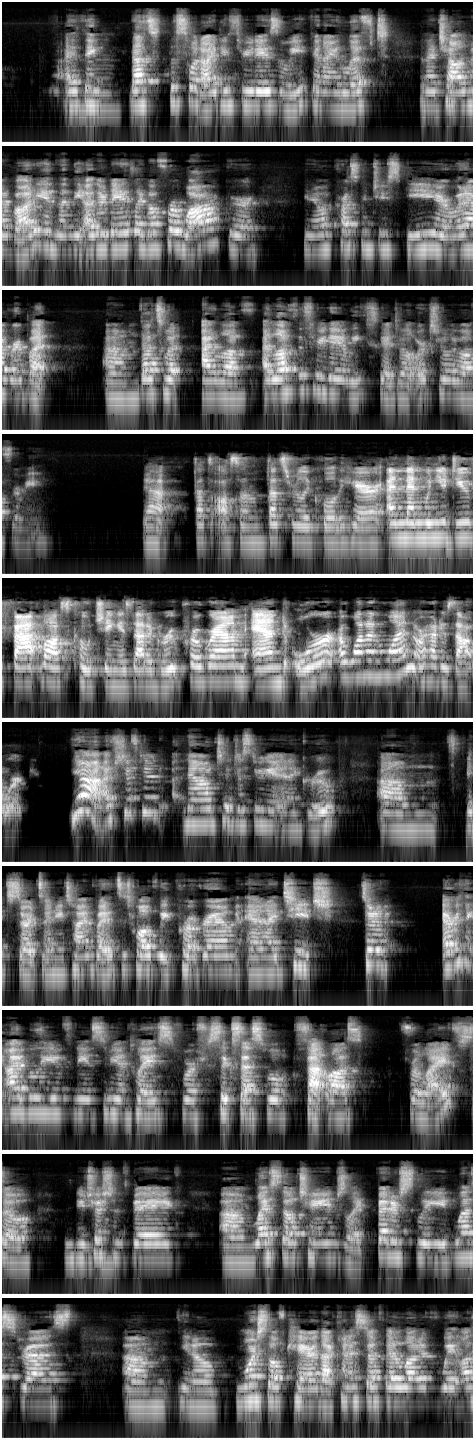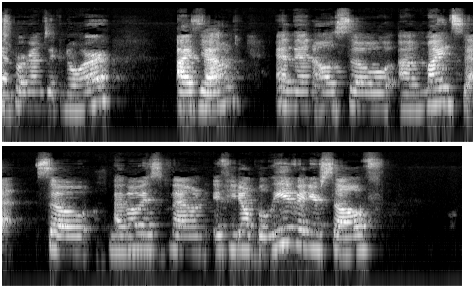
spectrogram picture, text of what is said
i think mm-hmm. that's that's what i do three days a week and i lift and I challenge my body. And then the other days I go for a walk or, you know, a cross country ski or whatever. But um, that's what I love. I love the three day a week schedule. It works really well for me. Yeah, that's awesome. That's really cool to hear. And then when you do fat loss coaching, is that a group program and or a one on one, or how does that work? Yeah, I've shifted now to just doing it in a group. Um, it starts anytime, but it's a 12 week program, and I teach sort of everything I believe needs to be in place for successful fat loss for life. So mm-hmm. nutrition's big, um, lifestyle change like better sleep, less stress, um, you know, more self care, that kind of stuff that a lot of weight loss yeah. programs ignore. I found, yeah. and then also um, mindset. So mm-hmm. I've always found if you don't believe in yourself,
